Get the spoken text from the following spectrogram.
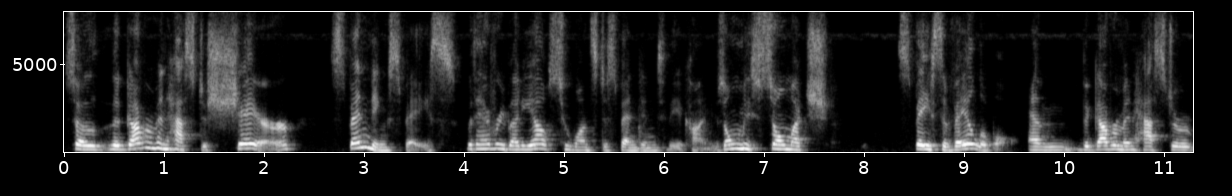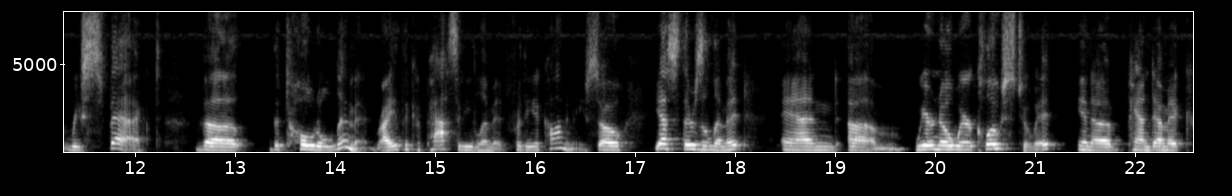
So the government has to share spending space with everybody else who wants to spend into the economy. There's only so much space available and the government has to respect the the total limit right? The capacity limit for the economy. So yes there's a limit and um, we're nowhere close to it in a pandemic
